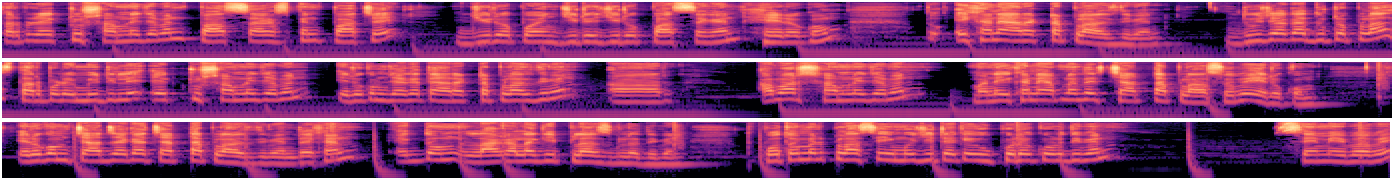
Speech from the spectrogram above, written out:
তারপরে একটু সামনে যাবেন, পাঁচ আসবেন পাঁচে জিরো পয়েন্ট জিরো জিরো পাঁচ সেকেন্ড এরকম। তো এখানে আরেকটা প্লাস দিবেন। দু জায়গায় দুটো প্লাস তারপরে মিডিলে একটু সামনে যাবেন, এরকম জায়গাতে আরেকটা প্লাস দিবেন, আর আবার সামনে যাবেন মানে এখানে আপনাদের চারটা প্লাস হবে এরকম। এরকম চার জায়গায় চারটা প্লাস দিবেন। দেখেন, একদম লাগালাগি প্লাসগুলো দিবেন। প্রথমের প্লাসে ইমোজিটাকে উপরে করে দিবেন সেম এভাবে।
